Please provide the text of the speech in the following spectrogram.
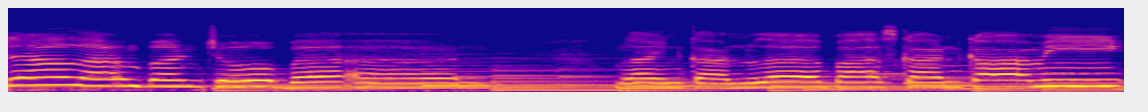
dalam pencobaan melainkan lepaskan kami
